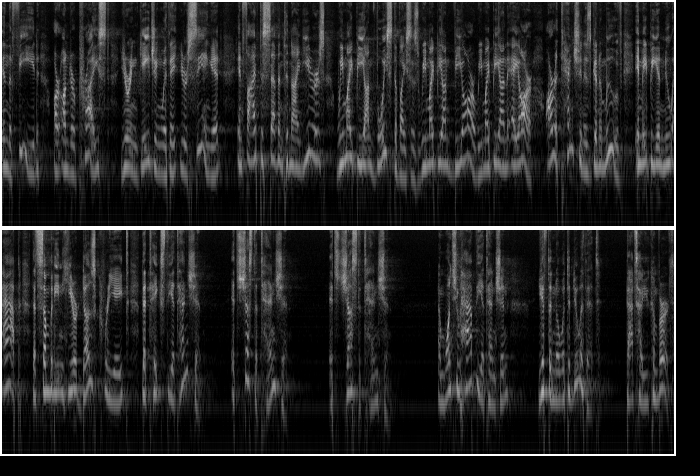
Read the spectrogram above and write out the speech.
in the feed are underpriced, you're engaging with it, you're seeing it. In five to seven to nine years, we might be on voice devices, we might be on VR, we might be on AR. Our attention is gonna move. It may be a new app that somebody in here does create that takes the attention. It's just attention. It's just attention. And once you have the attention, you have to know what to do with it. That's how you convert.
